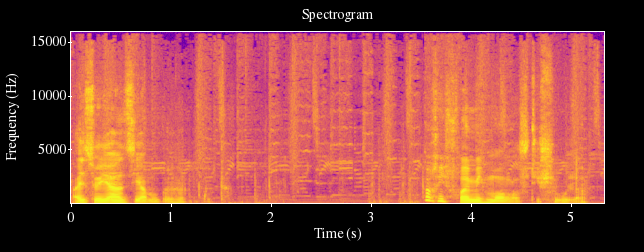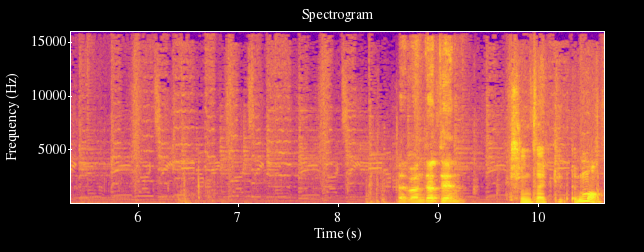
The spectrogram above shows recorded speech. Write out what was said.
Also ja, sie haben gehört. Gut. Ach, ich freue mich morgen auf die Schule. Seit wann das denn? Schon seit immer.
